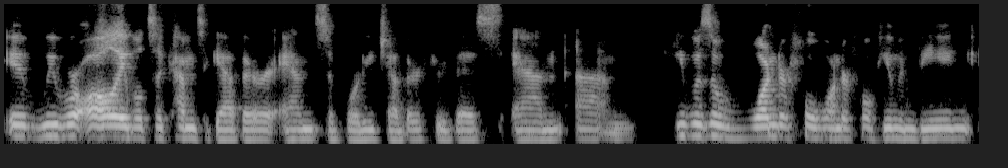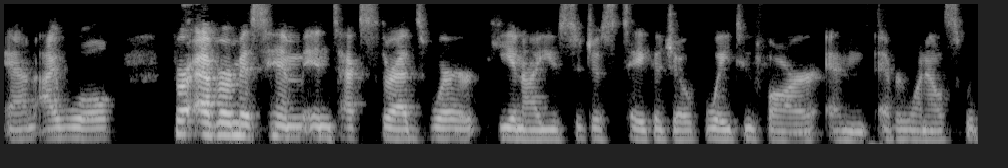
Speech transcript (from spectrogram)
it, we were all able to come together and support each other through this. And um, he was a wonderful, wonderful human being. And I will forever miss him in text threads where he and I used to just take a joke way too far and everyone else would,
